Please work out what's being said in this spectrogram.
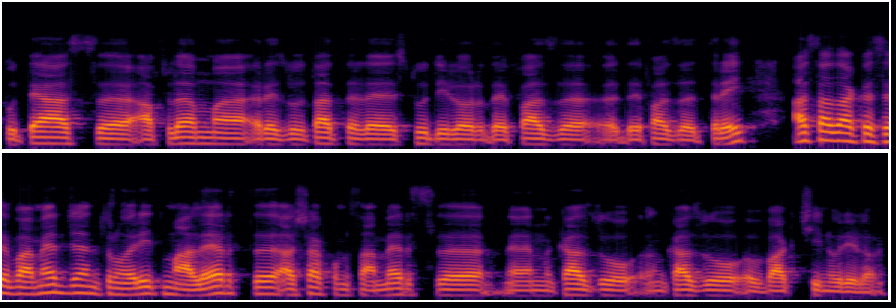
putea să aflăm rezultatele studiilor de fază, de fază 3. Asta dacă se va merge într-un ritm alert, așa cum s-a mers în cazul, în cazul vaccinurilor.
